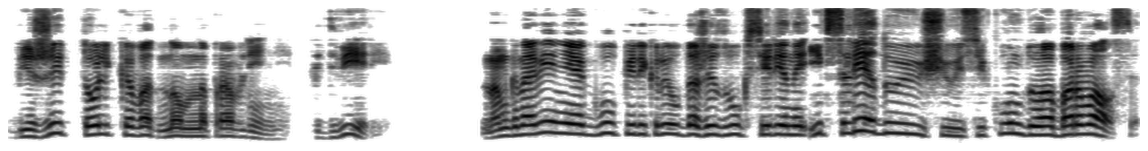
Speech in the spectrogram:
Бежит только в одном направлении — к двери. На мгновение гул перекрыл даже звук сирены и в следующую секунду оборвался,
